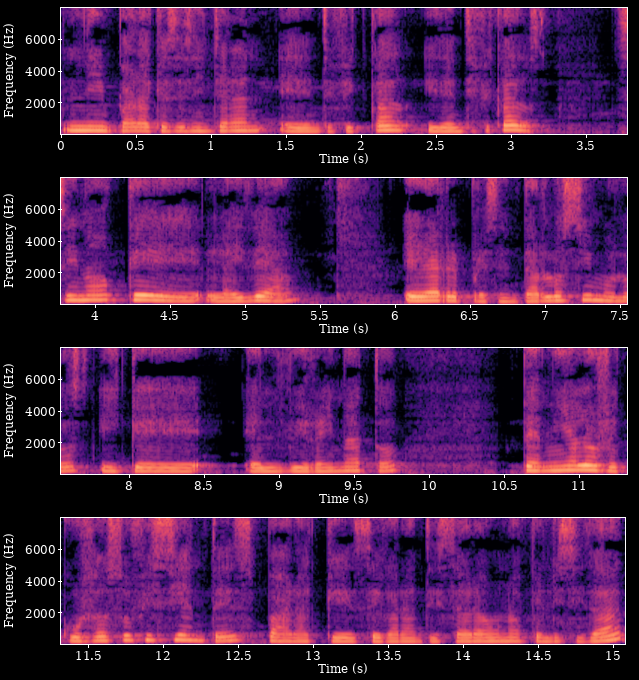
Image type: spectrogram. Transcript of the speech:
Ni para que se sintieran identificados, sino que la idea era representar los símbolos y que el virreinato tenía los recursos suficientes para que se garantizara una felicidad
